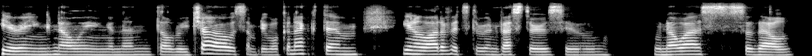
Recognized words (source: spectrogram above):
hearing, knowing, and then they'll reach out. Somebody will connect them. You know, a lot of it's through investors who who know us, so they'll,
